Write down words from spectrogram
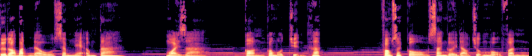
Từ đó bắt đầu xem nhẹ ông ta. Ngoài ra, còn có một chuyện khác. Phong sách cổ sai người đào trộm mộ phần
